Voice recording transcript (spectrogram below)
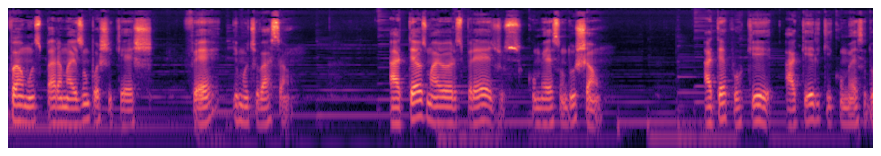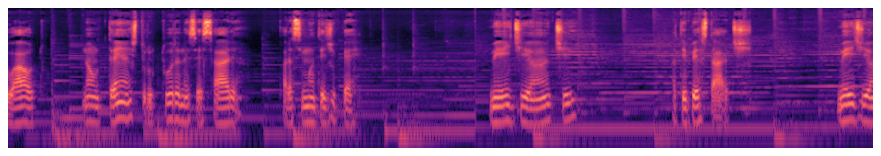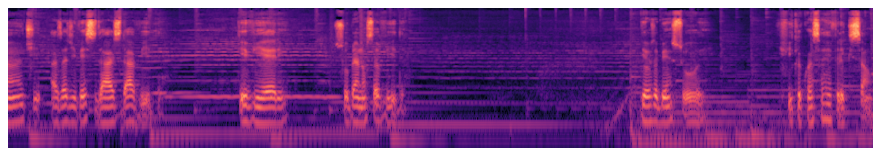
Vamos para mais um podcast Fé e Motivação. Até os maiores prédios começam do chão. Até porque aquele que começa do alto não tem a estrutura necessária para se manter de pé. Mediante a tempestade, mediante as adversidades da vida que vierem sobre a nossa vida. Deus abençoe e fica com essa reflexão.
